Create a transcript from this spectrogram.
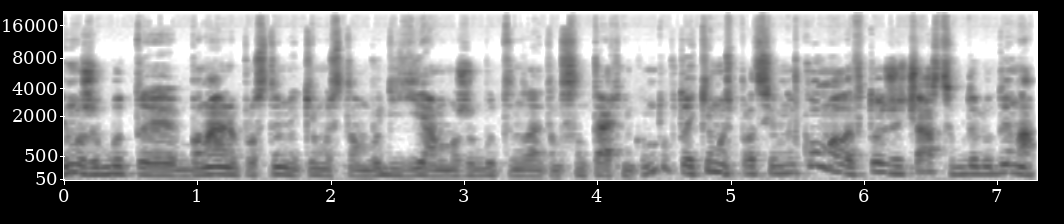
Він може бути банально простим якимось там водієм, може бути не знаю, там сантехніком, тобто якимось працівником, але в той же час це буде людина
